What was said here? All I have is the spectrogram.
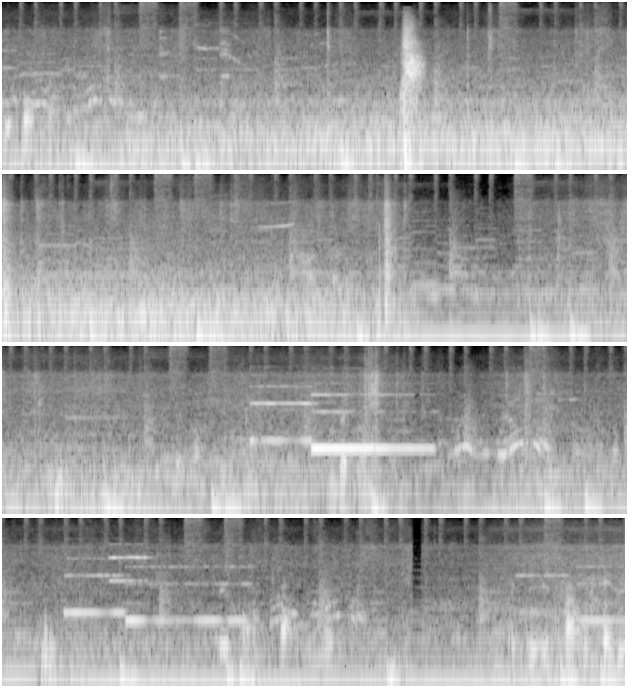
ดูโคก ซื้อของกล่องทุกคนเมื่อกี้ที่ถามว่ามี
